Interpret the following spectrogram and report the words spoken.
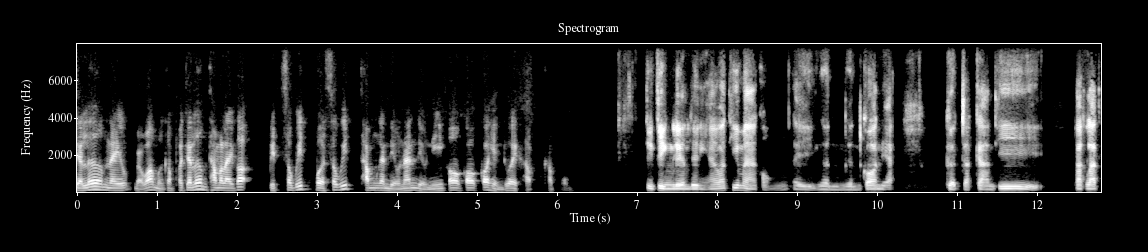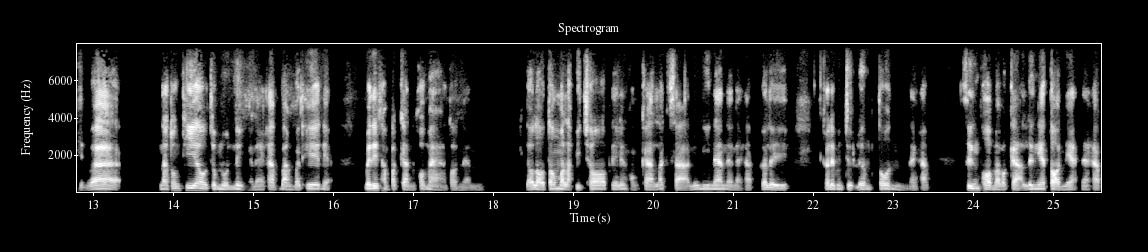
จะเริ่มในแบบว่าเหมือนกับพอจะเริ่มทำอะไรก็ปิดสวิตช์เปิดสวิตช์ทำกันเดี๋ยวนั้นเดี๋ยวนี้ก็ก็ก็เห็นด้วยครับครับผม จริง ๆ เรียนเรียนอย่างนี้ว่าที่มาของไอ้เงินเงินก้อนเนี้ยเกิดจากการที่ภาครัฐเห็นว่านักท่องเที่ยวจำนวนหนึ่งนะครับ บางประเทศเนี่ยไม่ได้ทำประกันเข้ามาตอนนั้น แล้วเราต้องมารับผิดชอบในเรื่องของการรักษานู่นนี่นั่นนะนะครับ ก็เลยก็เลยเป็นจุดเริ่มต้นนะครับ ซึ่งพอมาประกาศเรื่องนี้ตอนเนี้ยนะครับ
